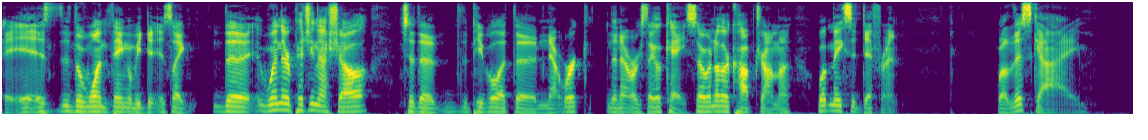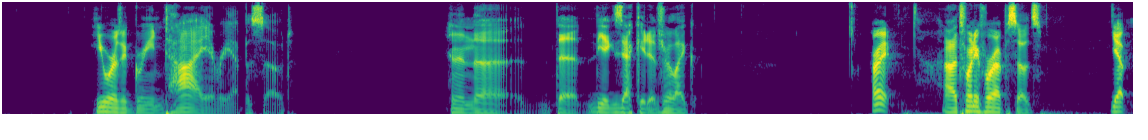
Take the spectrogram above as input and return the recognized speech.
is the one thing we did is like the when they're pitching that show to the the people at the network. The network's like, okay, so another cop drama. What makes it different? Well, this guy, he wears a green tie every episode, and then the the the executives are like, all right, uh, twenty four episodes. Yep,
